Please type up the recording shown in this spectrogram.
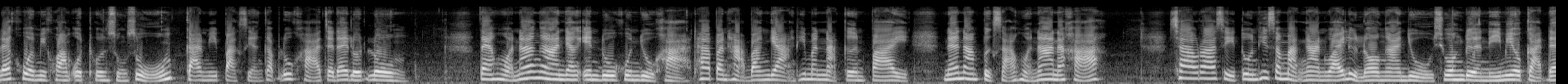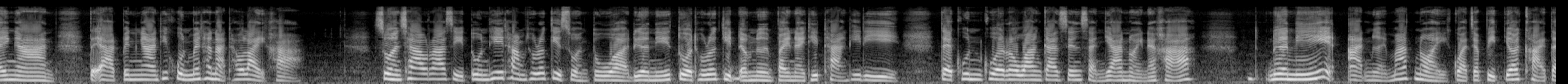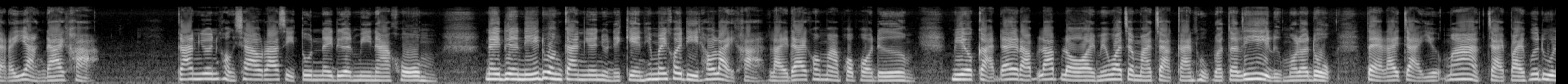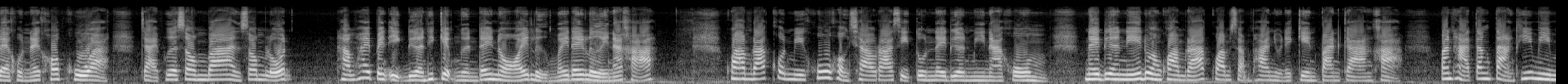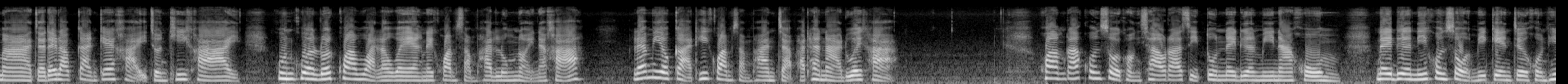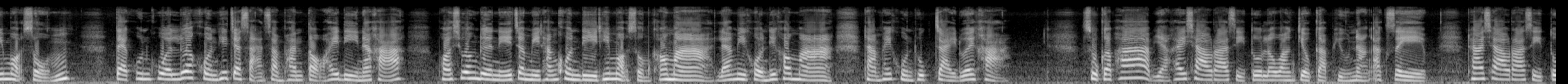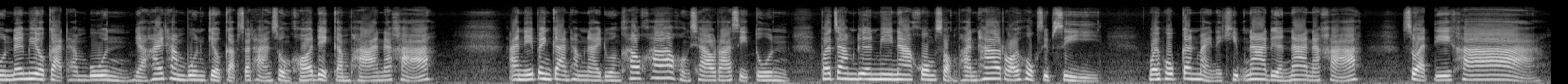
และควรมีความอดทนสูงๆ การมีปากเสียงกับลูกค้าจะได้ลดลง แต่หัวหน้างานยังเอ็นดูคุณอยู่ค่ะ ถ้าปัญหาบางอย่างที่มันหนักเกินไป แนะนำปรึกษาหัวหน้านะคะ ชาวราศีตุลที่สมัครงานไว้หรือรองานอยู่ช่วงเดือนนี้มีโอกาสได้งาน แต่อาจเป็นงานที่คุณไม่ถนัดเท่าไหร่ค่ะ ส่วนชาวราศีตุลที่ทำธุรกิจส่วนตัว เดือนนี้ตัวธุรกิจดำเนินไปในทิศทางที่ดี แต่คุณควรระวังการเซ็นสัญญาหน่อยนะคะ เดือนนี้อาจเหนื่อยมากหน่อยกว่าจะปิดยอดขายแต่ละอย่างได้ค่ะ การเงินของชาวราศีตุลในเดือนมีนาคม ในเดือนนี้ดวงการเงินอยู่ในเกณฑ์ที่ไม่ค่อยดีเท่าไหร่ค่ะ รายได้เข้ามาพอๆเดิม มีโอกาสได้รับลาบลอย ไม่ว่าจะมาจากการถูกลอตเตอรี่หรือมรดก แต่รายจ่ายเยอะมาก จ่ายไปเพื่อดูแลคนในครอบครัว จ่ายเพื่อซ่อมบ้าน ซ่อมรถทำให้เป็นอีกเดือนที่เก็บเงินได้น้อยหรือไม่ได้เลยนะคะ ความรักคนมีคู่ของชาวราศีตุลในเดือนมีนาคม ในเดือนนี้ดวงความรักความสัมพันธ์อยู่ในเกณฑ์ปานกลางค่ะ ปัญหาต่างๆ ที่มีมาจะได้รับการแก้ไขจนขี้คาย คุณควรลดความหวาดระแวงในความสัมพันธ์ลงหน่อยนะคะ และมีโอกาสที่ความสัมพันธ์จะพัฒนาด้วยค่ะ ความรักคนโสดของชาวราศีตุลในเดือนมีนาคม ในเดือนนี้คนโสดมีเกณฑ์เจอคนที่เหมาะสม แต่คุณควรเลือกคนที่จะสารสัมพันธ์ต่อให้ดีนะคะ เพราะช่วงเดือนนี้จะมีทั้งคนดีที่เหมาะสมเข้ามา และมีคนที่เข้ามาทำให้คุณทุกข์ใจด้วยค่ะสุขภาพอยากให้ชาวราศีตุลระวังเกี่ยวกับผิวหนังอักเสบ ถ้าชาวราศีตุลได้มีโอกาสทำบุญ อยากให้ทำบุญเกี่ยวกับสถานสงเคราะห์เด็กกำพร้านะคะ อันนี้เป็นการทำนายดวงคร่าวๆของชาวราศีตุลประจำเดือนมีนาคม 2564 ไว้พบกันใหม่ในคลิปหน้าเดือนหน้านะคะ สวัสดีค่ะ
